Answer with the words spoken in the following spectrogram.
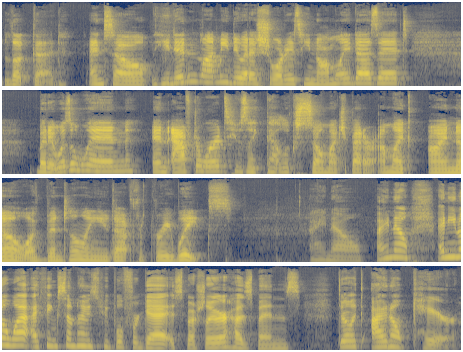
look good. And so he didn't let me do it as short as he normally does it. But it was a win. And afterwards, he was like, that looks so much better. I'm like, I know. I've been telling you that for three weeks. I know. I know. And you know what? I think sometimes people forget, especially our husbands. They're like, I don't care.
